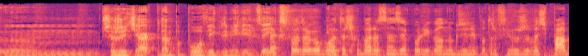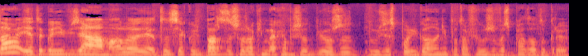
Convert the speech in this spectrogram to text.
um, przeżyciach, tam po połowie gry mniej więcej. Tak swoją drogą była też chyba recenzja Poligonu, gdzie nie potrafi używać pada. Ja tego nie widziałam, ale to jest jakoś bardzo szerokim echem się odbiło, że ludzie z Poligonu nie potrafią używać pada do gry.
